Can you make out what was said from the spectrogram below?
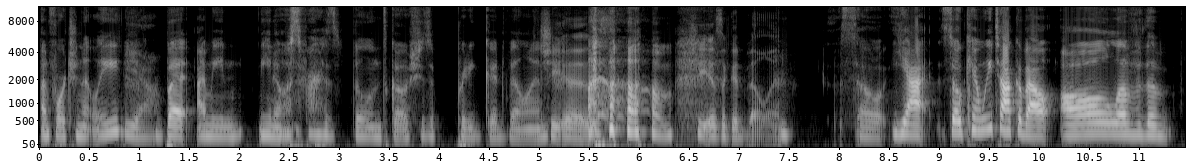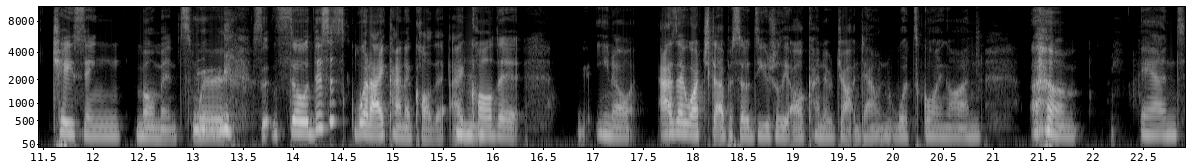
Unfortunately, Yeah. but I mean, you know, as far as villains go, she's a pretty good villain. She is. um, she is a good villain. So yeah. So can we talk about all of the chasing moments where? so, so this is what I kind of called it. I Mhm. called it, you know, as I watch the episodes, usually I'll kind of jot down what's going on, um, and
